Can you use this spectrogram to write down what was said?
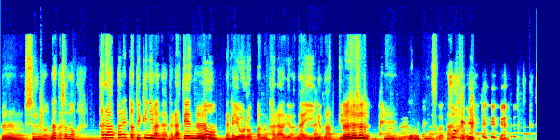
うんするの。なんかそのカラーパレット的にはなんかラテンのうんなんかヨーロッパのカラーではないよなっていう。すごい感じ。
